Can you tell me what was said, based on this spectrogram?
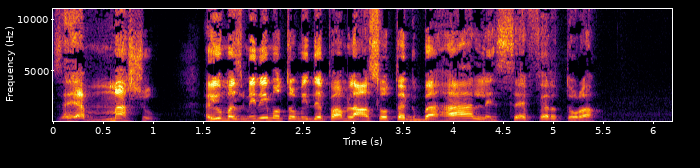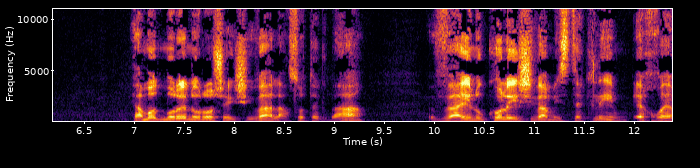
זה היה משהו. היו מזמינים אותו מדי פעם לעשות הגבהה לספר תורה. יעמוד מורנו ראש הישיבה לעשות הגבהה, והיינו כל הישיבה מסתכלים איך הוא היה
